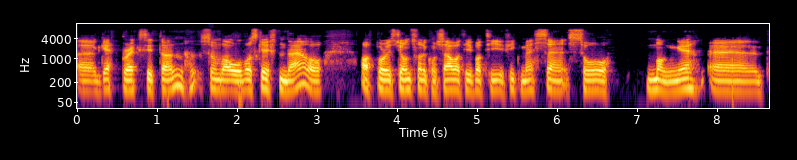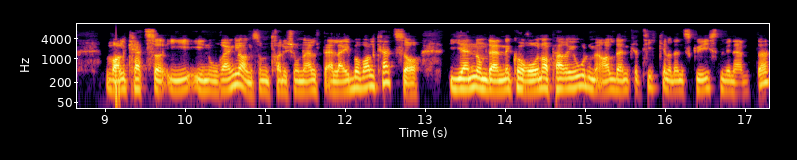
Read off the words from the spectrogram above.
uh, 'Get Brexit Done', som var overskriften der, og at Boris Johnson og Det konservative partiet fikk med seg så mange uh, valgkretser i, i Nord-England, som tradisjonelt er Labour-valgkretser, gjennom denne koronaperioden med all den kritikken og den skvisen vi nevnte.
